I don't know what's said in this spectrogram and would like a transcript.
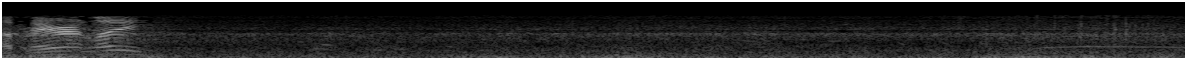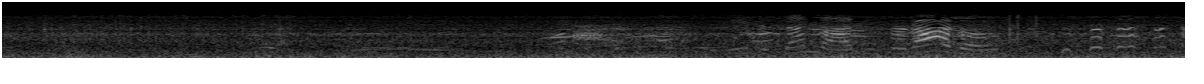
Apparently. Need the sunglasses for goggles.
